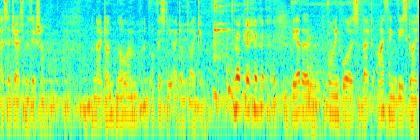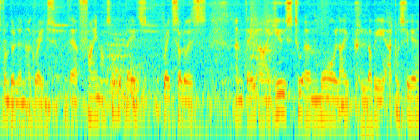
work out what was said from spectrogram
as a jazz musician. And I don't know him, and obviously I don't like him. Okay. the other point was that I think these guys from Berlin are great. They are fine ensemble players, great soloists, and they are used to a more like clubby atmosphere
